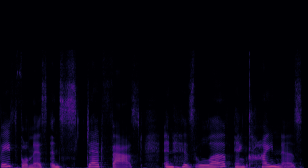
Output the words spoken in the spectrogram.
faithfulness, and steadfast in his love and kindness.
